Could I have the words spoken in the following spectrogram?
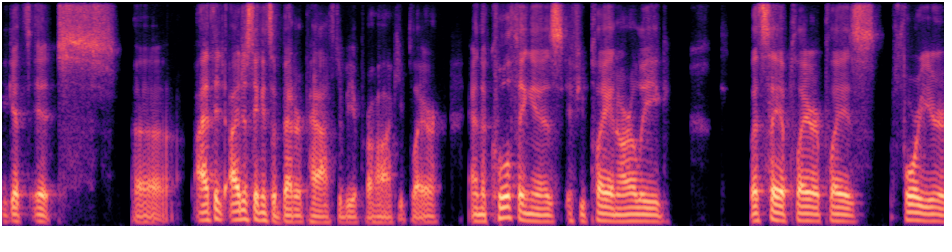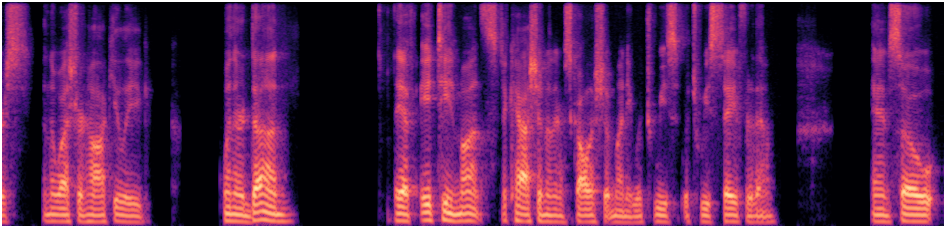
It gets it's uh, I think I just think it's a better path to be a pro hockey player. And the cool thing is, if you play in our league, let's say a player plays four years in the Western Hockey League, when they're done, they have 18 months to cash in on their scholarship money, which we which we save for them. And so,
